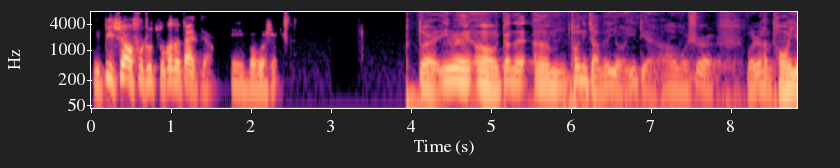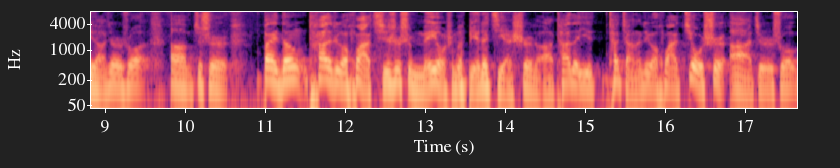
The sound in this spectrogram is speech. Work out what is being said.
你必须要付出足够的代价。嗯，波波是。对，因为嗯，刚才嗯，托尼讲的有一点啊，我是我是很同意的，就是说啊，就是拜登他的这个话其实是没有什么别的解释的啊，他的意他讲的这个话就是啊，就是说。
